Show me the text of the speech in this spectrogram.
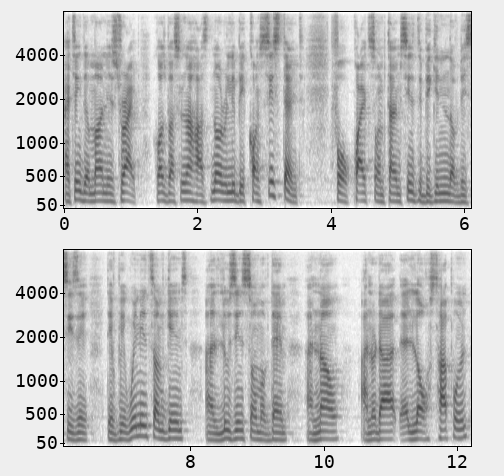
I think the man is right because Barcelona has not really been consistent for quite some time since the beginning of the season. They've been winning some games and losing some of them. And now another uh, loss happened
